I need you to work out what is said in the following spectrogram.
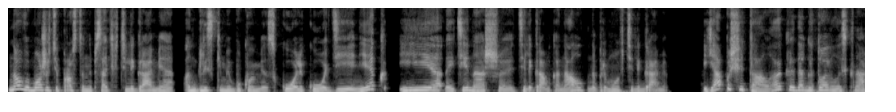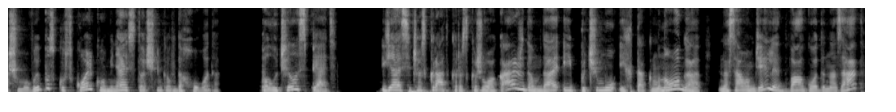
Но вы можете просто написать в Телеграме английскими буквами «Сколько денег» и найти наш э, Телеграм-канал напрямую в Телеграме. Я посчитала, когда готовилась к нашему выпуску, сколько у меня источников дохода. Получилось 5. Я сейчас кратко расскажу о каждом, да, и почему их так много. На самом деле, два года назад,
